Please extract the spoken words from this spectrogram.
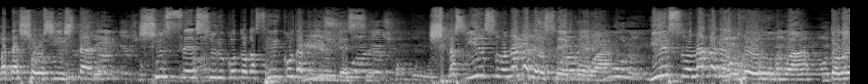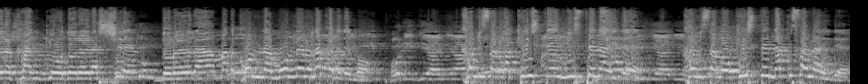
また昇進したり、出世することが成功だと言うんです。しかしイエスの中での成功は、イエスの中での幸運ははどのような環境どのような試練どのようなまたこんな問題の中ででも神様が決して見捨てないで神様を決してなくさないで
